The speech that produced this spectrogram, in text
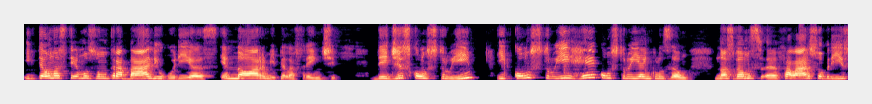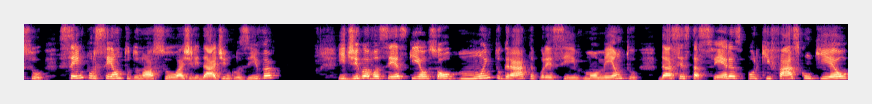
Então, nós temos um trabalho, gurias, enorme pela frente de desconstruir e construir, reconstruir a inclusão. Nós vamos uh, falar sobre isso 100% do nosso Agilidade Inclusiva. E digo a vocês que eu sou muito grata por esse momento das sextas-feiras, porque faz com que eu,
